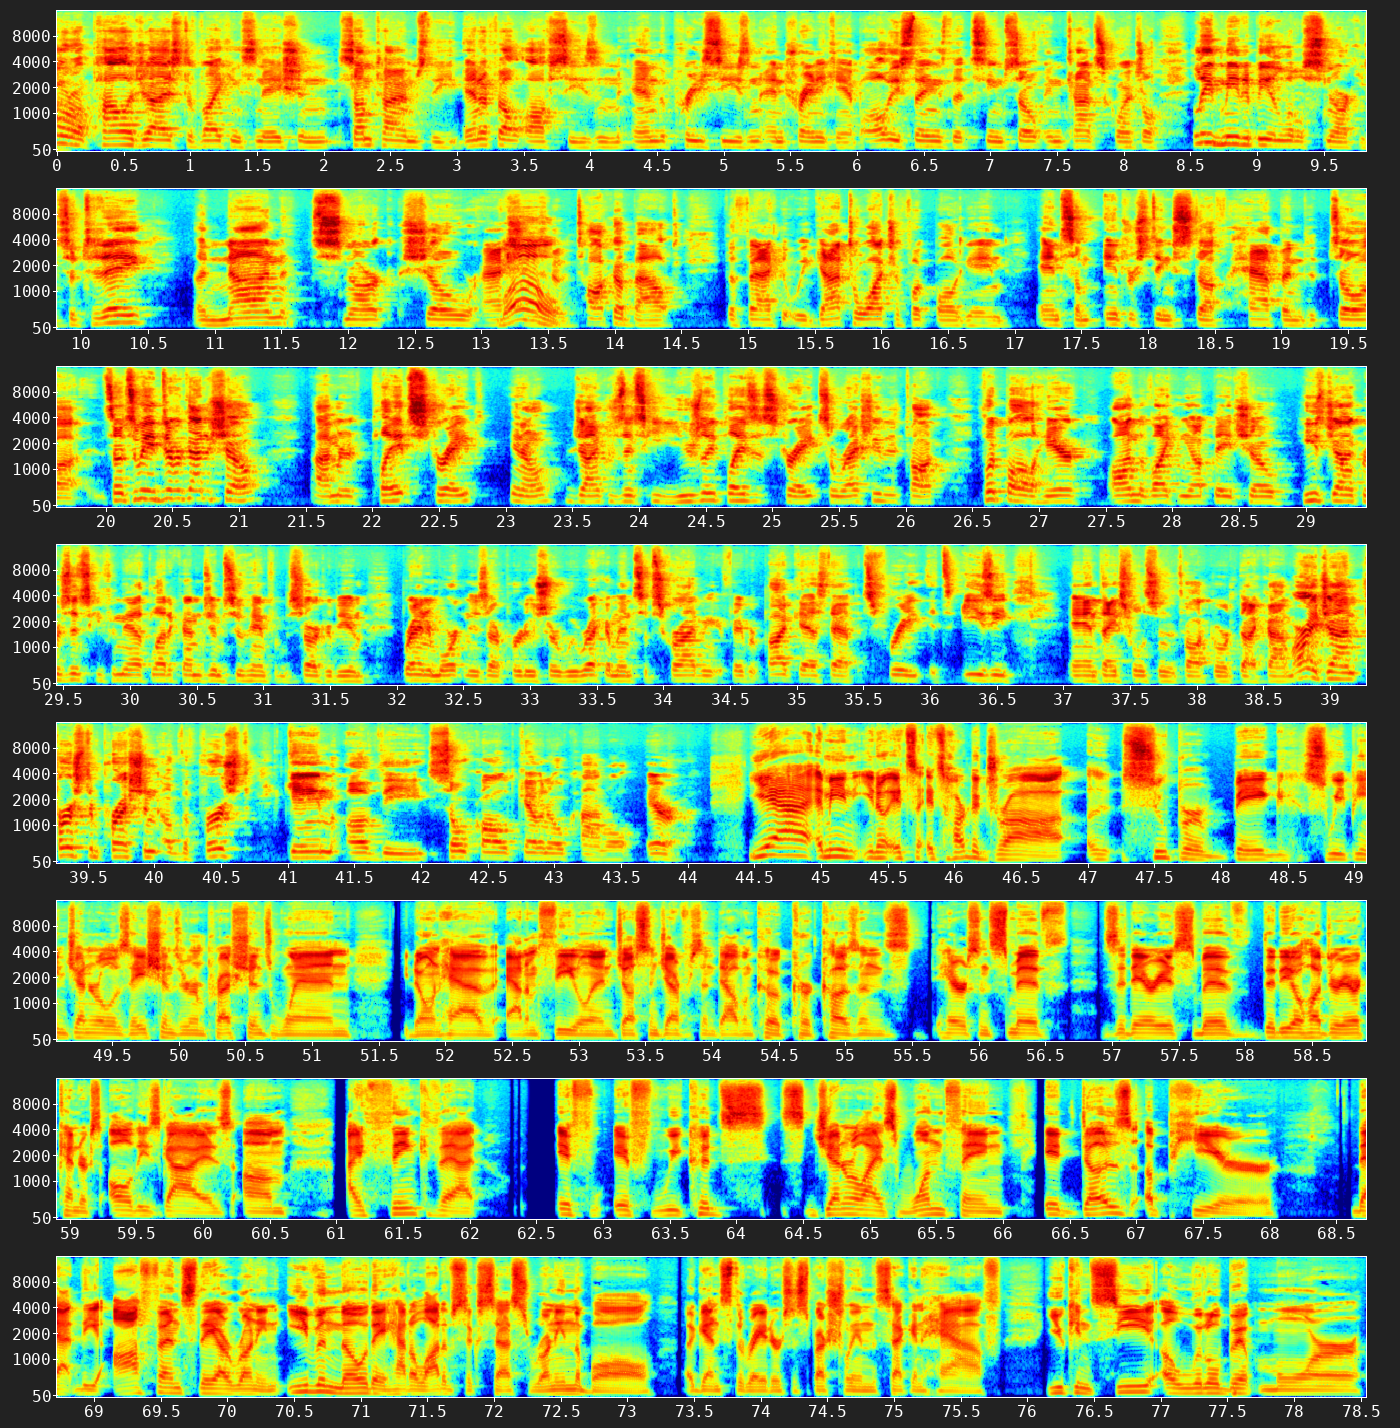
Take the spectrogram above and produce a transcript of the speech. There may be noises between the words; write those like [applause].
I want to apologize to Vikings Nation. Sometimes the NFL offseason and the preseason and training camp, all these things that seem so inconsequential, lead me to be a little snarky. So today, a non snark show. We're actually going to talk about the fact that we got to watch a football game and some interesting stuff happened. So, uh, so it's going to be a different kind of show. I'm going to play it straight you know, Jon Krawczynski usually plays it straight. So we're actually going to talk football here on the Viking Update Show. He's Jon Krawczynski from The Athletic. I'm Jim Souhan from the Star Tribune. Brandon Morton is our producer. We recommend subscribing at your favorite podcast app. It's free, it's easy. And thanks for listening to TalkNorth.com. All right, John, first impression of the first game of the so called Kevin O'Connell era. Yeah, I mean, you know, it's it's hard to draw uh, super big sweeping generalizations or impressions when you don't have Adam Thielen, Justin Jefferson, Dalvin Cook, Kirk Cousins, Harrison Smith, Za'Darius Smith, Danielle Hunter, Eric Kendricks, all these guys. Um, I think that if if we could s- generalize one thing, it does appear that the offense they are running, even though they had a lot of success running the ball against the Raiders, especially in the second half, you can see a little bit more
